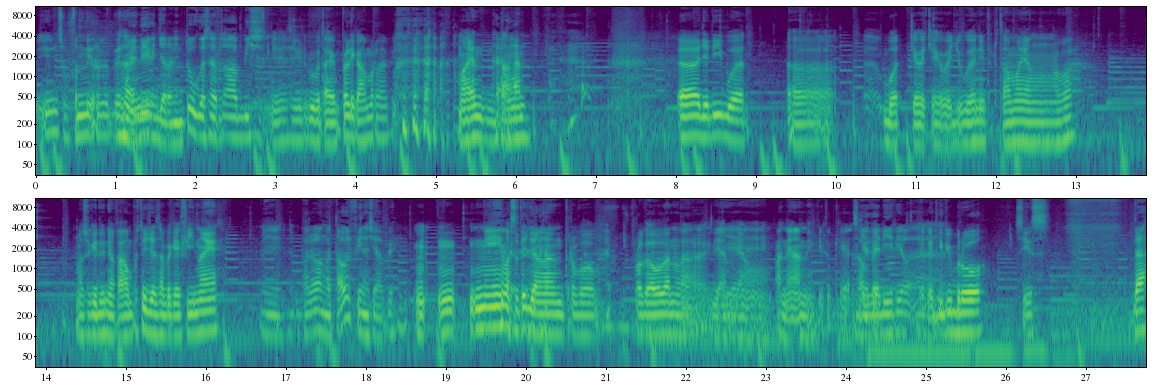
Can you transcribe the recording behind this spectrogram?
Iya souvenir katanya. Jadi ngejalanin tugas harus habis. Iya sih gue tempel di kamar tapi. Main tangan. Eh Jadi buat eh Buat cewek-cewek juga nih terutama yang apa? Masuk ke dunia kampus tuh jangan sampai kayak Vina ya Iya, padahal nggak tahu Vina siapa. Mm, mm, Nih maksudnya jangan terbawa pergaulan lah yang, Iya. yang aneh-aneh gitu kayak Jaga sampai diri lah. jaga diri bro sis dah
